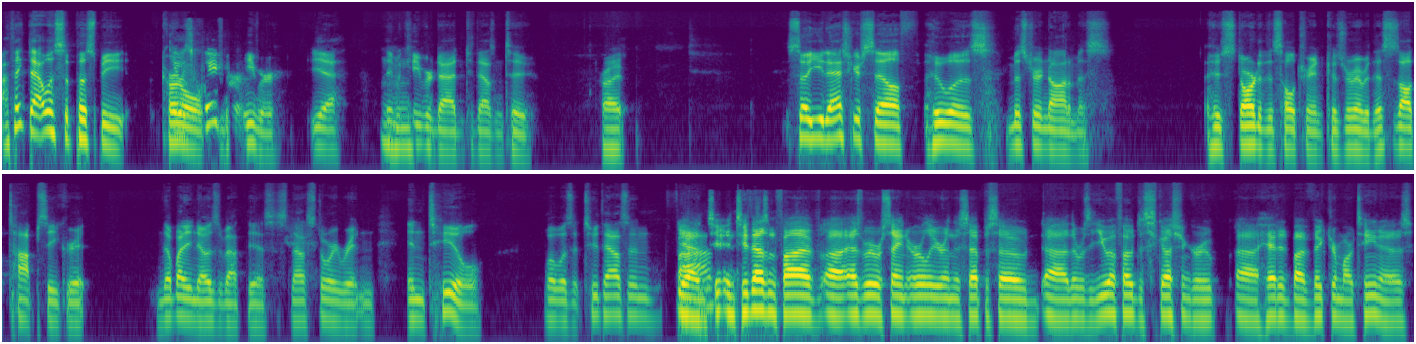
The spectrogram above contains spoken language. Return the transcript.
I think that was supposed to be Colonel Queefer. McKeever. Yeah, I think Mhm. McKeever died in two thousand two. Right. So you'd ask yourself who was Mr. Anonymous, who started this whole trend? Because remember, this is all top secret. Nobody knows about this. It's not a story written until what was it, 2005? Yeah, in, in 2005, uh, as we were saying earlier in this episode, uh, there was a UFO discussion group uh, headed by Victor Martinez.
